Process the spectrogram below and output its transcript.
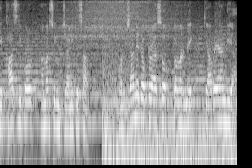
ये खास रिपोर्ट अमर सिंह जानी के साथ। और जाने डॉक्टर अशोक तंवर ने क्या बयान दिया?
